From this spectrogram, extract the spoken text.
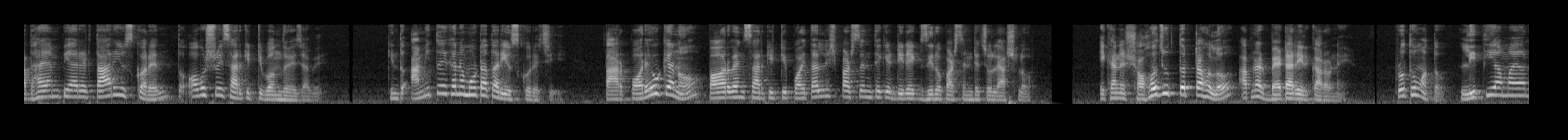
আধা অ্যাম্পিয়ারের তার ইউজ করেন, তো অবশ্যই সার্কিটটি বন্ধ হয়ে যাবে। কিন্তু আমি তো এখানে মোটা তার ইউজ করেছি। তারপরেও কেন পাওয়ার ব্যাংক সার্কিটটি পঁয়তাল্লিশ পার্সেন্ট থেকে ডিরেক্ট জিরো পার্সেন্টে চলে আসলো? এখানে সহজ উত্তরটা হলো আপনার ব্যাটারির কারণে। প্রথমত লিথিয়াম আয়ন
